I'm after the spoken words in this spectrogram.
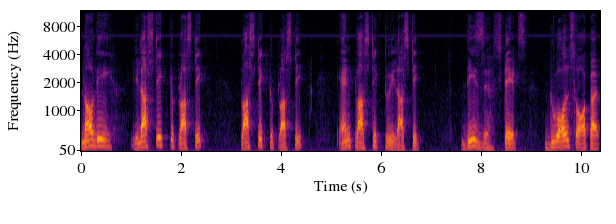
Now, the elastic to plastic, plastic to plastic and plastic to elastic, these states do also occur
